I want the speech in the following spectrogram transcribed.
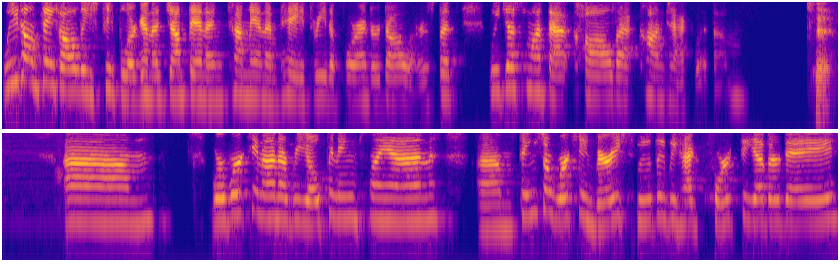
We don't think all these people are gonna jump in and come in and pay three to four hundred dollars, but we just want that call, that contact with them. okay. Um, we're working on a reopening plan. Um, things are working very smoothly. We had court the other day.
